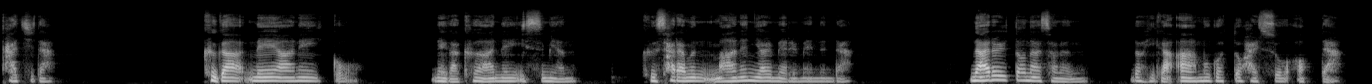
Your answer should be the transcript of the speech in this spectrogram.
가지다. 그가 내 안에 있고 내가 그 안에 있으면 그 사람은 많은 열매를 맺는다. 나를 떠나서는 너희가 아무것도 할 수 없다.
